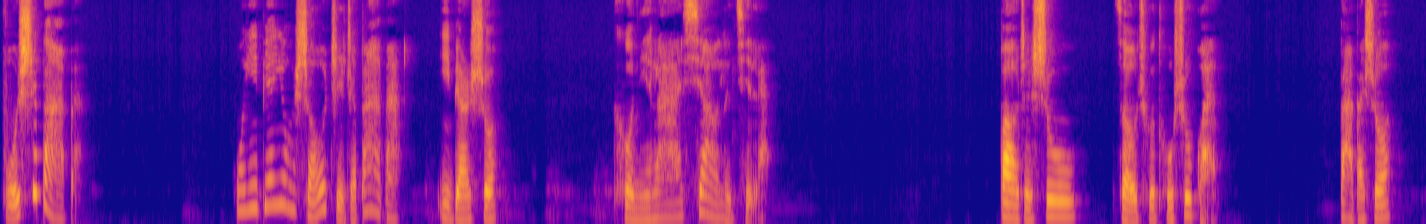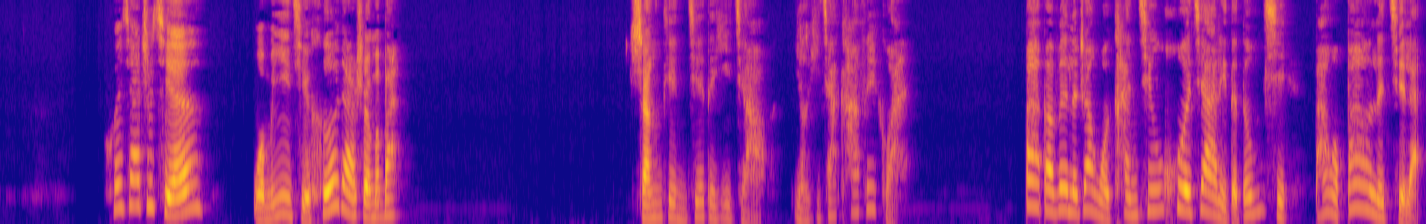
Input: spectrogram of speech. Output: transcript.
不是爸爸。我一边用手指着爸爸，一边说：“库尼拉笑了起来，抱着书走出图书馆。”爸爸说：“回家之前，我们一起喝点什么吧。”商店街的一角有一家咖啡馆。爸爸为了让我看清货架里的东西，把我抱了起来。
